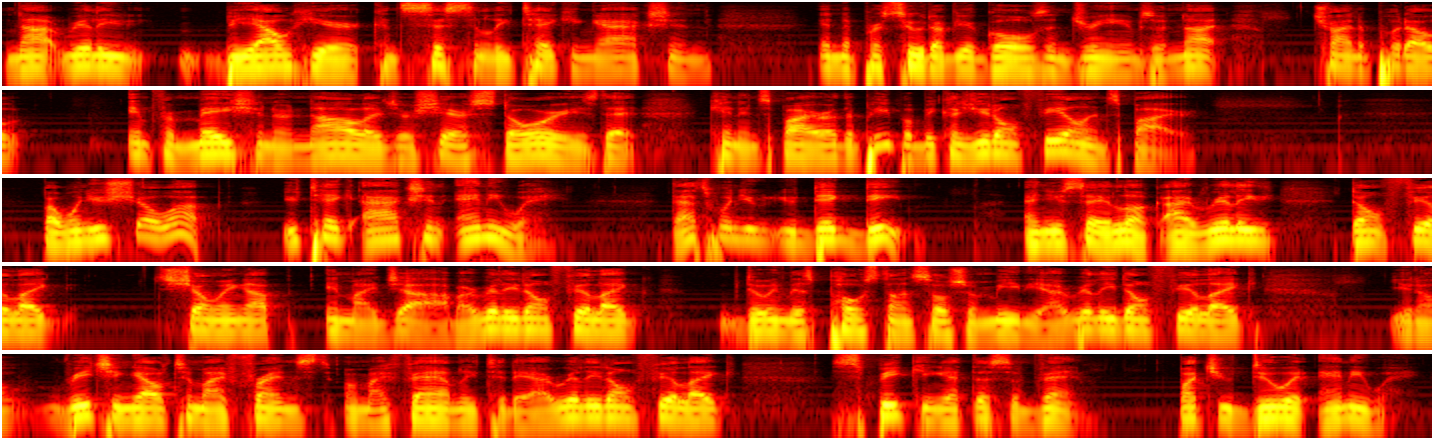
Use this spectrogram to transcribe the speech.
not really be out here consistently taking action in the pursuit of your goals and dreams or not trying to put out information or knowledge or share stories that can inspire other people because you don't feel inspired. But when you show up, you take action anyway. That's when you, you dig deep and you say, look, I really don't feel like showing up in my job. I really don't feel like doing this post on social media. I really don't feel like you know, reaching out to my friends or my family today. I really don't feel like speaking at this event, but you do it anyway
